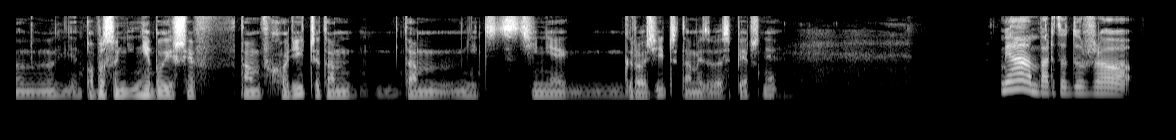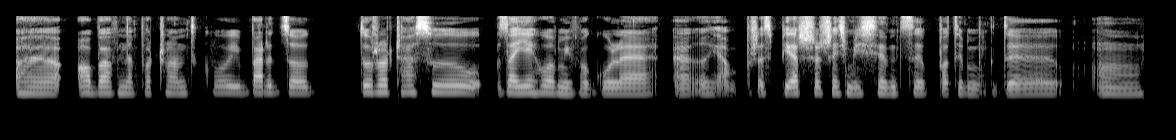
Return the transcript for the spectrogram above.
mm, po prostu nie boisz się w, tam wchodzić? Czy tam, tam nic ci nie grozi? Czy tam jest bezpiecznie? Miałam bardzo dużo e, obaw na początku i bardzo dużo czasu zajęło mi w ogóle e, ja przez pierwsze sześć miesięcy po tym, gdy mm,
